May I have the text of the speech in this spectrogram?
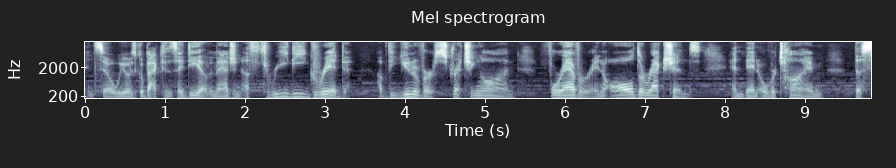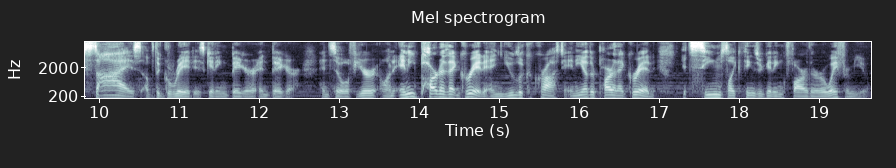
And so we always go back to this idea of imagine a 3D grid of the universe stretching on forever in all directions. And then over time, the size of the grid is getting bigger and bigger. And so if you're on any part of that grid and you look across to any other part of that grid, it seems like things are getting farther away from you.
